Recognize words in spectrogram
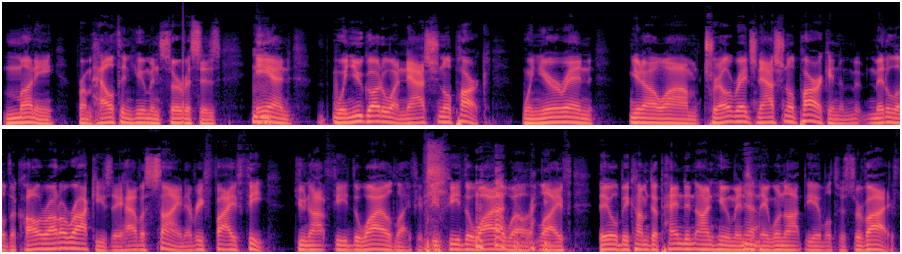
money from Health and Human Services. And when you go to a national park, when you're in you know, um, Trail Ridge National Park in the m- middle of the Colorado Rockies, they have a sign every five feet. Do not feed the wildlife. If you feed the wildlife, they will become dependent on humans and they will not be able to survive.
